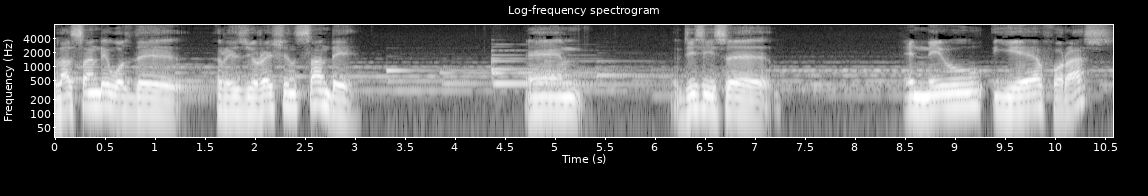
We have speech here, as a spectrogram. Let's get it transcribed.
Last Sunday was the Resurrection Sunday, and this is a, a new year for us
